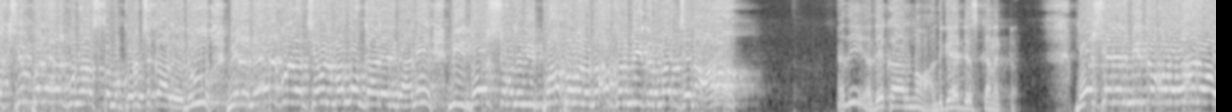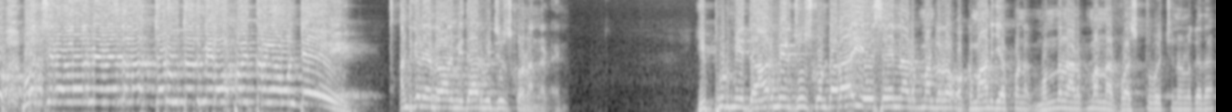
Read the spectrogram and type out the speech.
రక్షింపనేరకుండా హస్తము కొరచు కాలేదు వీళ్ళ నేరకుండా చెవులు మందం కాలేదు కానీ మీ దోషములు మీ పాపములు నాకు మీకు మధ్యన. అది అదే కారణం. అందుకే డిస్కనెక్ట్ మోసే నేను మీతో కూడా రాను. వచ్చిన వేళ మేము ఏదైనా జరుగుతుంది. మీరు అపవిత్రంగా ఉంటే. అందుకే నేను రాను. మీ దారి మీరు చూసుకోండి అన్నాడు ఆయన. ఇప్పుడు మీ దారి మీరు చూసుకుంటారా? ఏసై నడపమంటారా? ఒక మాట చెప్పండి. ముందు నడపమన్నారు. ఫస్ట్ వచ్చిన వాళ్ళు కదా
